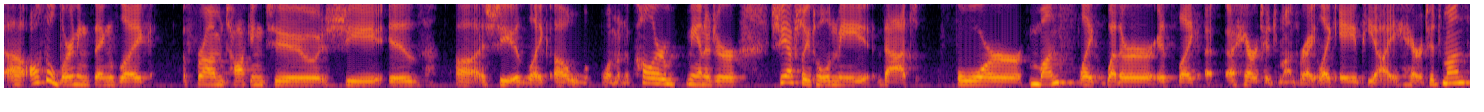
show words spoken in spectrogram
Uh, also, learning things like from talking to she is uh, she is like a woman of color manager. She actually told me that for months, like whether it's like a, a heritage month, right? Like AAPI Heritage Month,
